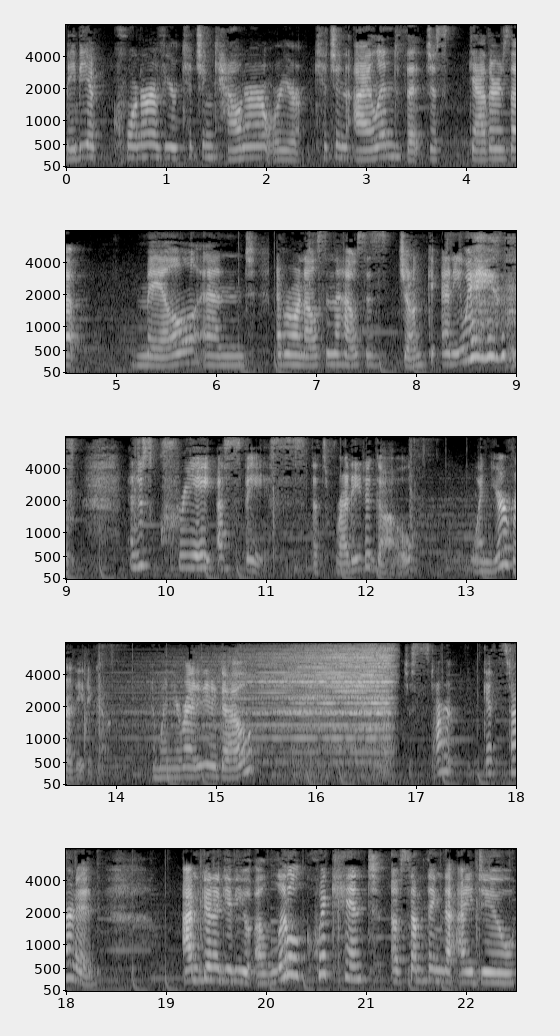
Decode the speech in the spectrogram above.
maybe a corner of your kitchen counter or your kitchen island that just gathers up mail and everyone else in the house is junk anyways. and just create a space that's ready to go when you're ready to go. And when you're ready to go, just start, get started. I'm gonna give you a little quick hint of something that I do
